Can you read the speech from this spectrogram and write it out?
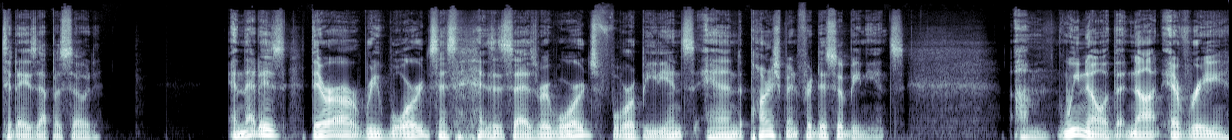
today's episode. And that is there are rewards, as, it says, rewards for obedience and punishment for disobedience. Um, we know that not every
